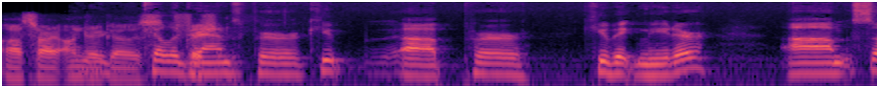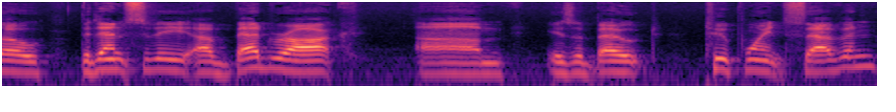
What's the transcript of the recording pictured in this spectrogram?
uh, sorry, undergoes kilograms fission. per cube uh, per cubic meter. Um, so the density of bedrock um, is about 2.7.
